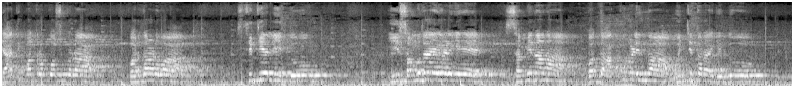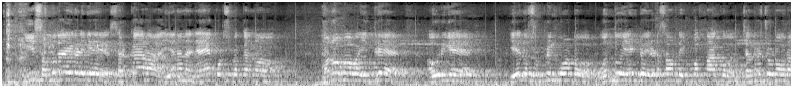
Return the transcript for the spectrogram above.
ಜಾತಿ ಪತ್ರಕ್ಕೋಸ್ಕರ ಪರದಾಡುವ ಸ್ಥಿತಿಯಲ್ಲಿ ಇದ್ದು, ಈ ಸಮುದಾಯಗಳಿಗೆ ಸಂವಿಧಾನ ಬದ್ಧ ಹಕ್ಕುಗಳಿಂದ ವಂಚಿತರಾಗಿದ್ದು, ಈ ಸಮುದಾಯಗಳಿಗೆ ಸರ್ಕಾರ ಏನನ್ನ ನ್ಯಾಯ ಕೊಡಿಸ್ಬೇಕನ್ನೋ ಮನೋಭಾವ ಇದ್ದರೆ ಅವರಿಗೆ ಏನು ಸುಪ್ರೀಂ ಕೋರ್ಟು? ಒಂದು, ಎಂಟು, ಎರಡು ಸಾವಿರದ ಇಪ್ಪತ್ನಾಲ್ಕು ಚಂದ್ರಚೂಡ್ ಅವರ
